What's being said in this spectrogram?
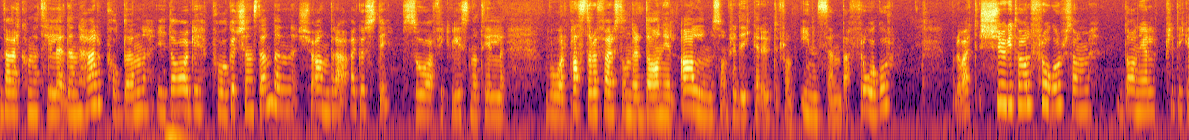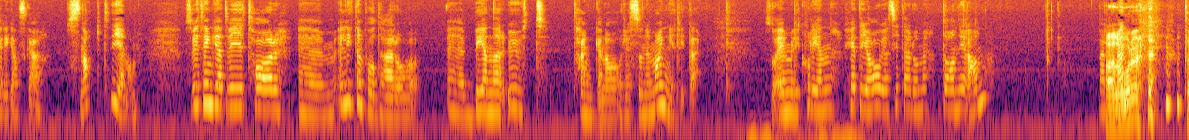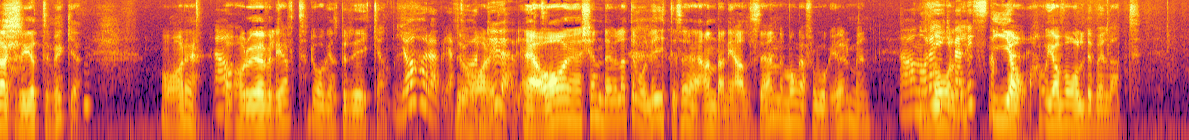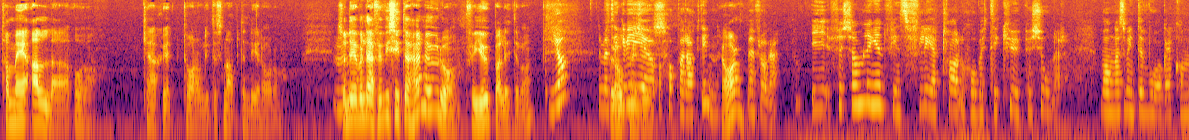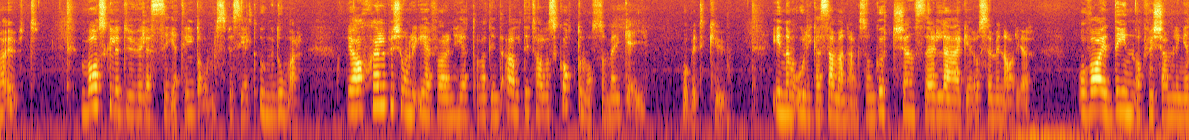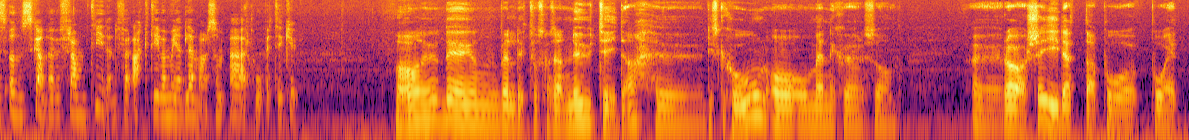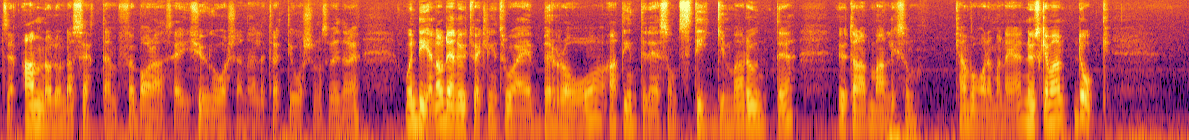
Välkomna till den här podden. Idag på gudstjänsten den 22 augusti så fick vi lyssna till vår pastor och föreståndare Daniel Alm som predikar utifrån insända frågor. Och det var ett 20-tal frågor som Daniel predikade ganska snabbt igenom. Så vi tänker att vi tar eh, en liten podd här och eh, benar ut tankarna och resonemanget lite. Så Emelie Collén heter jag och jag sitter här då med Daniel Alm. Välkommen. Hallå där. Tack så jättemycket. Ja, det. Ja. Har, har, du överlevt dagens predikan? Jag har överlevt. Du har, har du överlevt? Ja, jag kände väl att det var lite sådär andan i halsen. Mm. Många frågor men... Ja, några valde, gick väldigt snabbt. Ja, och jag valde väl att ta med alla och kanske ta dem lite snabbt en del av dem. Mm. Så det är väl därför vi sitter här nu då. Fördjupa lite va? Ja, men jag tycker vi hoppar rakt in ja. med en fråga. I församlingen finns flertal HBTQ-personer. Många som inte vågar komma ut. Vad skulle du vilja säga till dem, speciellt ungdomar? Jag har själv personlig erfarenhet av att det inte alltid talas gott om oss som är gay, HBTQ, inom olika sammanhang som gudstjänster, läger och seminarier. Och vad är din och församlingens önskan över framtiden för aktiva medlemmar som är HBTQ? Ja, det, är ju en väldigt vad ska man säga, nutida eh, diskussion och, och människor som Eh, Eh, rör sig i detta på, på ett annorlunda sätt än för bara säg 20 år sedan eller 30 år sedan och så vidare. Och en del av den utvecklingen tror jag är bra. Att inte det är sånt stigma runt det. Utan att man liksom kan vara där man är. Nu ska man dock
